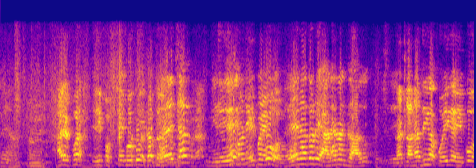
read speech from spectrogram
పోయిరా. అరే పోరా ఏ పో, ఏ పో, పో, డబ్బులు. ఏ, చల్. మీరే చెప్పండి. ఏ, పో. ఏ, నాతోటి ఆడా నాకు కాదు అట్లా అన్నది పోయిగా ఇప్పుడు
